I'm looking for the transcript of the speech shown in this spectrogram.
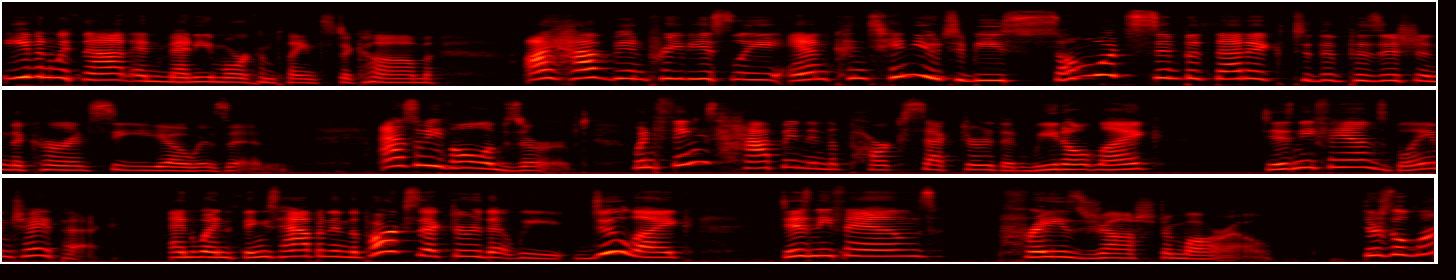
even with that and many more complaints to come, I have been previously and continue to be somewhat sympathetic to the position the current CEO is in. As we've all observed, when things happen in the park sector that we don't like, Disney fans blame Chapek. And when things happen in the park sector that we do like, Disney fans praise Josh D'Amaro. There's a lot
